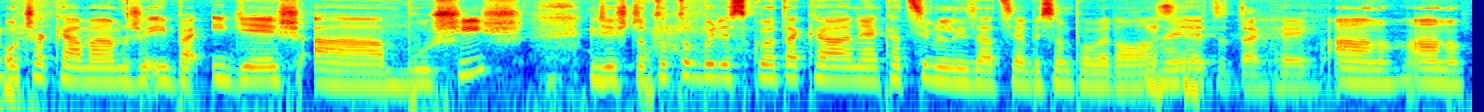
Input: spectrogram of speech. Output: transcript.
očakávam, že iba ideš a bušiš, kdežto toto bude skôr taká nejaká civilizácia, by som povedala. Hej? Je to tak, hej. Áno, áno.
